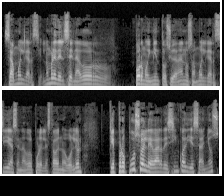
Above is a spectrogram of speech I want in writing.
Samuel García, el nombre del senador por Movimiento Ciudadano Samuel García, senador por el Estado de Nuevo León, que propuso elevar de 5 a 10 años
